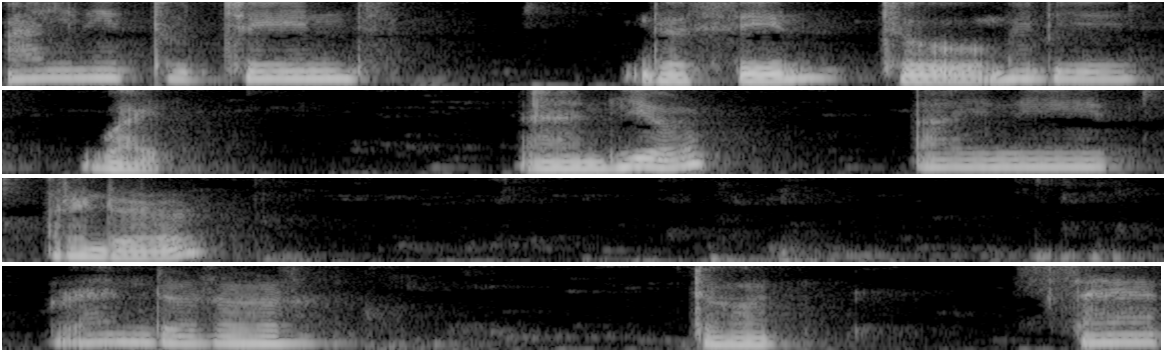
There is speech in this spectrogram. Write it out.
I need to change the scene to maybe white. And here I need renderer renderer dot set.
